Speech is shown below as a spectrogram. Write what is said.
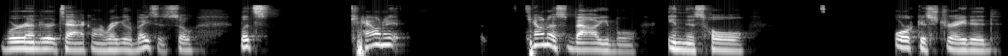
we're under attack on a regular basis. So let's count it count us valuable in this whole orchestrated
